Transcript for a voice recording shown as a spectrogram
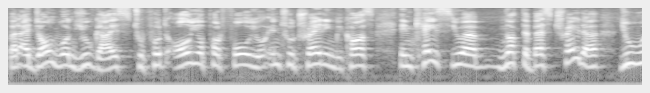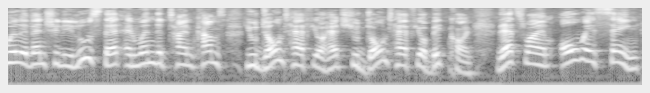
but I don't want you guys to put all your portfolio into trading because in case you are not the best trader, you will eventually lose that. And when the time comes, you don't have your hedge, you don't have your Bitcoin. That's why I'm always saying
